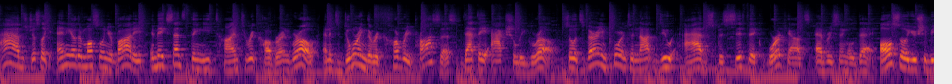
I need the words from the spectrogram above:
abs, just like any other muscle in your body, it makes sense that they need time to recover and grow. And it's during the recovery process that they actually grow. So it's very important to not do ab specific workouts every single day. Also, you should be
